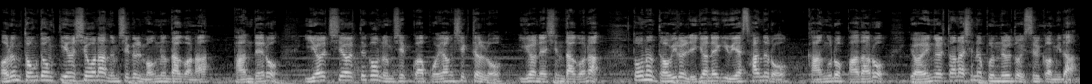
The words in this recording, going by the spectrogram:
얼음 동동 띄운 시원한 음식을 먹는다거나 반대로 이열치열 뜨거운 음식과 보양식들로 이겨내신다거나 또는 더위를 이겨내기 위해 산으로, 강으로, 바다로 여행을 떠나시는 분들도 있을 겁니다.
